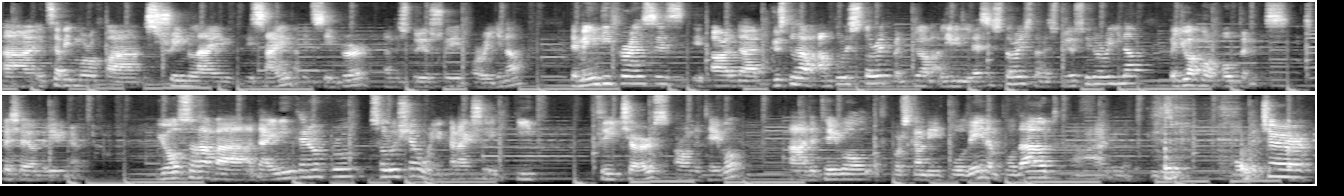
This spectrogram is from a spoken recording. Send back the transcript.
uh, it's a bit more of a streamlined design, a bit simpler than the Studio Suite Original. The main differences are that you still have ample storage, but you have a little bit less storage than the Studio Suite Original, but you have more openness, especially on the living area. You also have a, a dining kind of room solution where you can actually fit three chairs around the table. Uh, the table, of course, can be pulled in and pulled out. Uh, the chair,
